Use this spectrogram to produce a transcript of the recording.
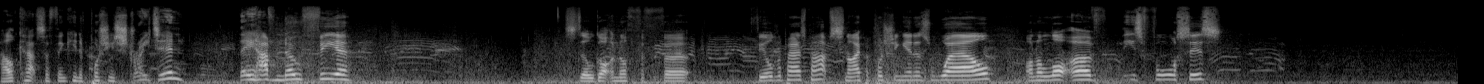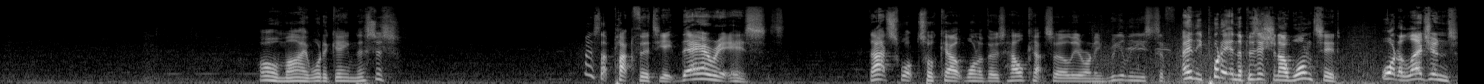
Hellcats are thinking of pushing straight in. They have no fear. Still got enough for, for field repairs, perhaps. Sniper pushing in as well on a lot of these forces. Oh my, what a game this is. Where's that Pak 38? There it is. That's what took out one of those Hellcats earlier on. He really needs to... And he put it in the position I wanted. What a legend.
